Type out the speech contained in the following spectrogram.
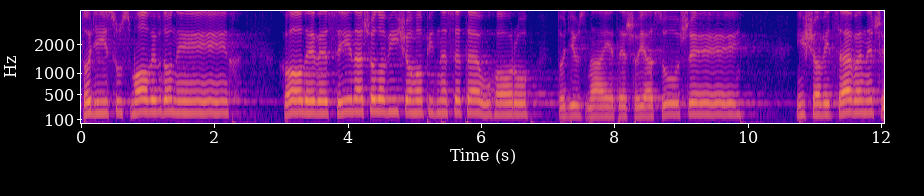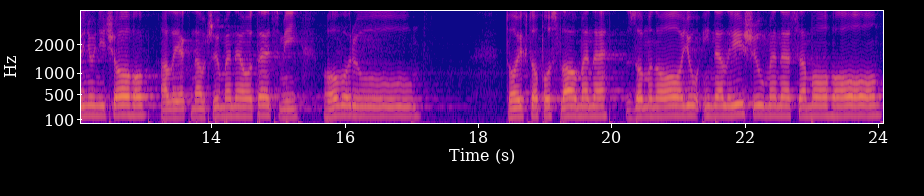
Тоді Ісус мовив до них, коли ви сина чоловічого піднесете угору, тоді взнаєте, що я суший, і що від себе не чиню нічого, але як навчив мене Отець мій, говорю. Той, хто послав мене зо мною і не лишив мене самого,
